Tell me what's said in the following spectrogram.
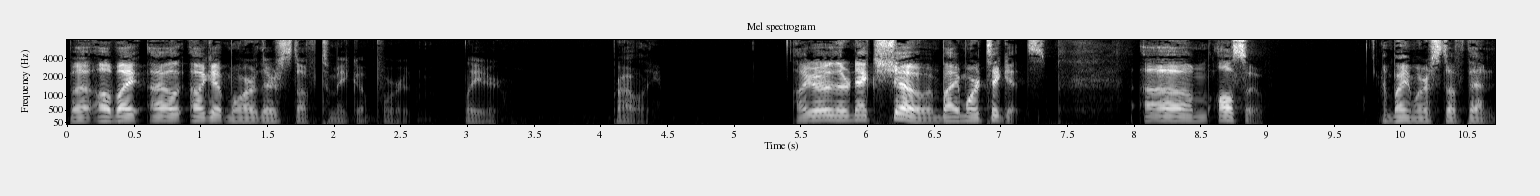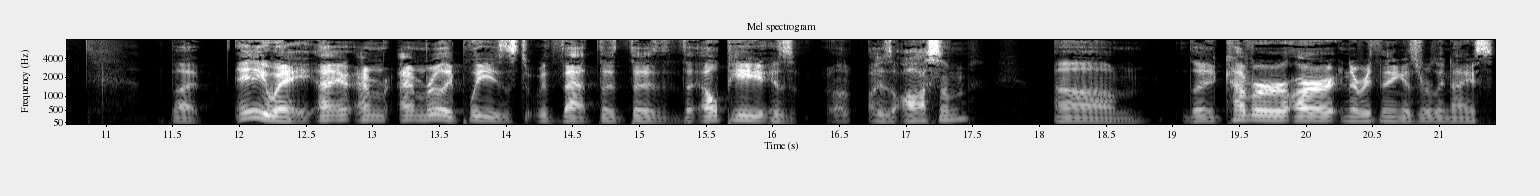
but I'll buy. I'll I'll get more of their stuff to make up for it later, probably. I'll go to their next show and buy more tickets. Um, also, and buy more stuff then. But anyway, I, I'm I'm really pleased with that. The the the LP is uh, is awesome. Um, the cover art and everything is really nice.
